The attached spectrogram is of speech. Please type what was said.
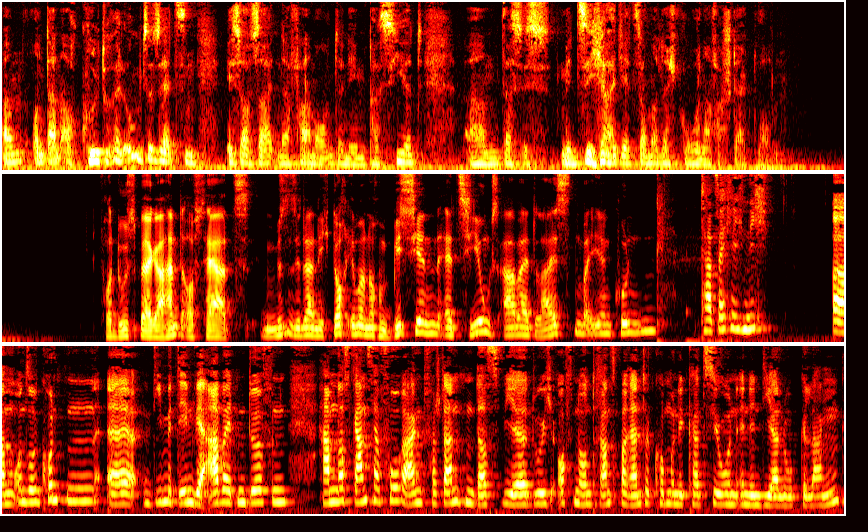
ähm, und dann auch kulturell umzusetzen, ist auf Seiten der Pharmaunternehmen passiert. Ähm, das ist mit Sicherheit jetzt nochmal durch Corona verstärkt worden. Frau Duisberger, Hand aufs Herz. Müssen Sie da nicht doch immer noch ein bisschen Erziehungsarbeit leisten bei Ihren Kunden? Tatsächlich nicht ähm, unsere Kunden, äh, die mit denen wir arbeiten dürfen, haben das ganz hervorragend verstanden, dass wir durch offene und transparente Kommunikation in den Dialog gelangen.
